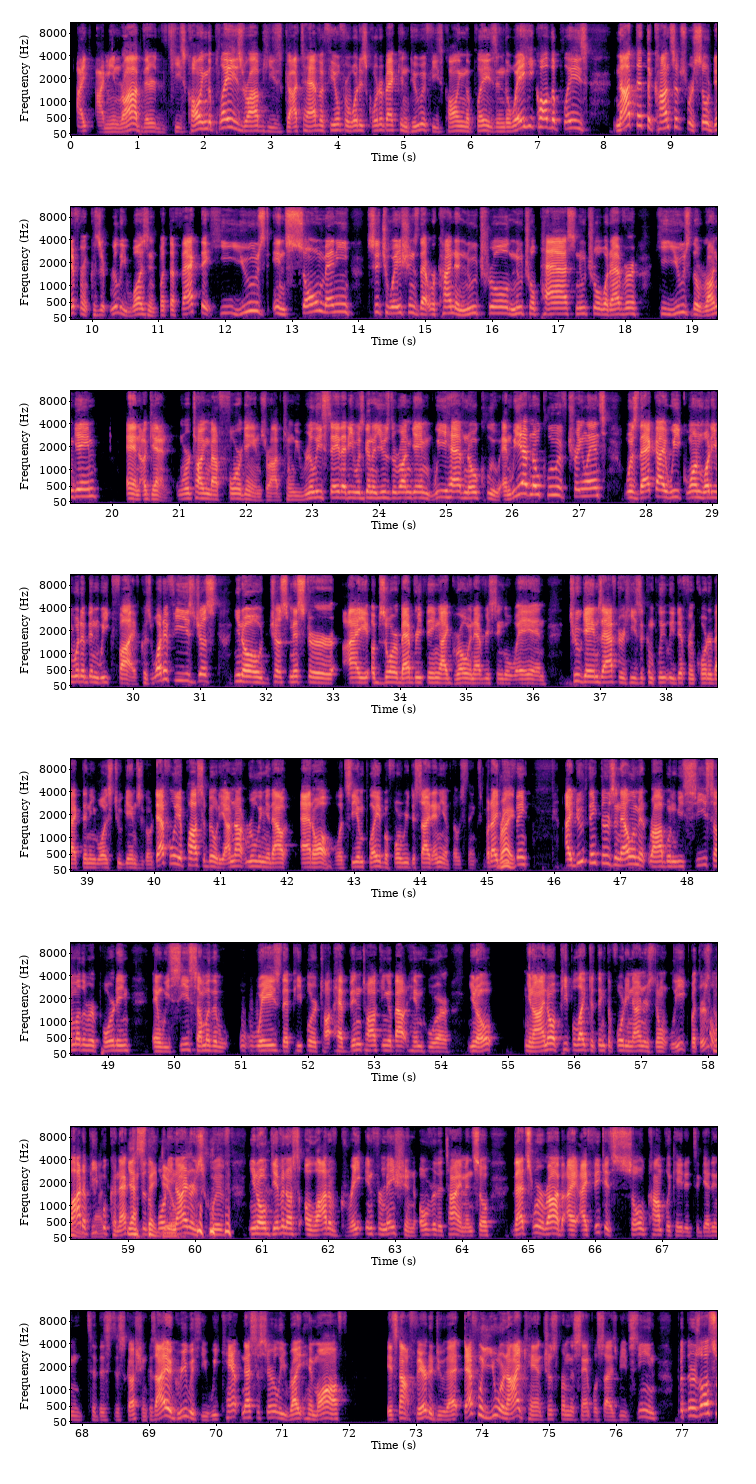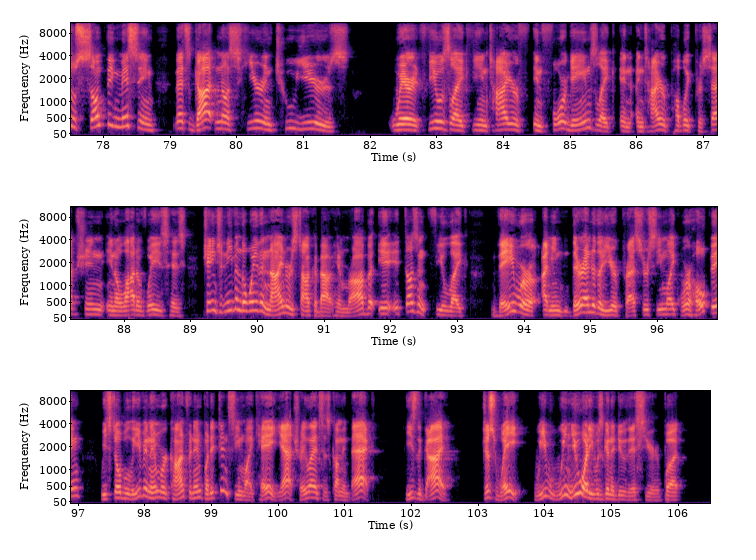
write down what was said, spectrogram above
I, I mean, Rob, there he's calling the plays. Rob, he's got to have a feel for what his quarterback can do if he's calling the plays. And the way he called the plays, not that the concepts were so different because it really wasn't, but the fact that he used in so many situations that were kind of neutral, neutral pass, neutral whatever, he used the run game and again, we're talking about four games, Rob. Can we really say that he was going to use the run game? We have no clue. And we have no clue if Trey Lance was that guy week one, what he would have been week five. Because what if he's just, you know, just Mr. I absorb everything, I grow in every single way. And two games after he's a completely different quarterback than he was two games ago. Definitely a possibility. I'm not ruling it out at all. Let's see him play before we decide any of those things. But I do Right. think I do think there's an element, Rob, when we see some of the reporting and we see some of the ways that people are ta- have been talking about him who are, you know, you know, I know people like to think the 49ers don't leak, but there's a Oh lot my of God. people connected Yes, to the do. 49ers who have, you know, given us a lot of great information over the time. And so that's where Rob, I, I think it's so complicated to get into this discussion because I agree with you. We can't necessarily write him off. It's not fair to do that. Definitely you and I can't just from the sample size we've seen. But there's also something missing that's gotten us here in two years where it feels like the entire in four games, like an entire public perception in a lot of ways has changed. And even the way the Niners talk about him, Rob, it, it doesn't feel like they were. I mean, their end of the year presser seemed like we're hoping, we still believe in him, we're confident, but it didn't seem like, hey, yeah, Trey Lance is coming back. He's the guy. Just wait. We we knew what he was going to do this year, but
